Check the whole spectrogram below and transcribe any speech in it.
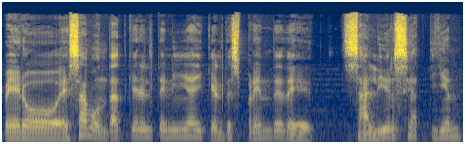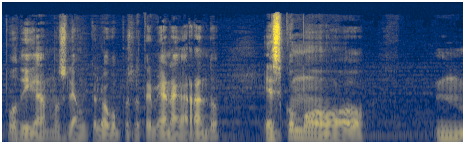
Pero esa bondad que él tenía y que él desprende de salirse a tiempo, digámosle, aunque luego pues lo terminan agarrando, es como mm,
